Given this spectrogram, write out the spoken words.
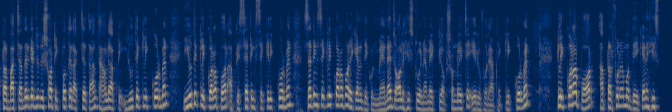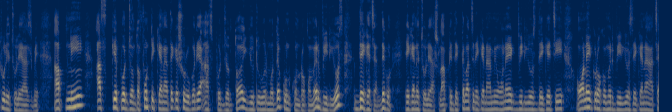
আপনার বাচ্চাদেরকে যদি সঠিক পথে রাখতে চান, তাহলে আপনি ইউতে ক্লিক করবেন। ইউতে ক্লিক করার পর আপনি সেটিংসে ক্লিক করবেন। সেটিংসে ক্লিক করার পর এখানে দেখুন ম্যানেজ অল হিস্টোরি নামে একটি অপশন রয়েছে। এর উপরে আপনি ক্লিক করবেন। ক্লিক করার পর আপনার ফোনের মধ্যে এখানে হিস্টোরি চলে আসবে। আপনি আজকে পর্যন্ত ফোনটি কেনা থেকে শুরু করে আজ পর্যন্ত ইউটিউবের মধ্যে কোন কোন রকমের ভিডিওস দেখেছেন। দেখুন, এখানে চলে আসলো। আপনি দেখতে পাচ্ছেন, এখানে আমি অনেক ভিডিওস দেখেছি, অনেক রকমের ভিডিওস এখানে আছে,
